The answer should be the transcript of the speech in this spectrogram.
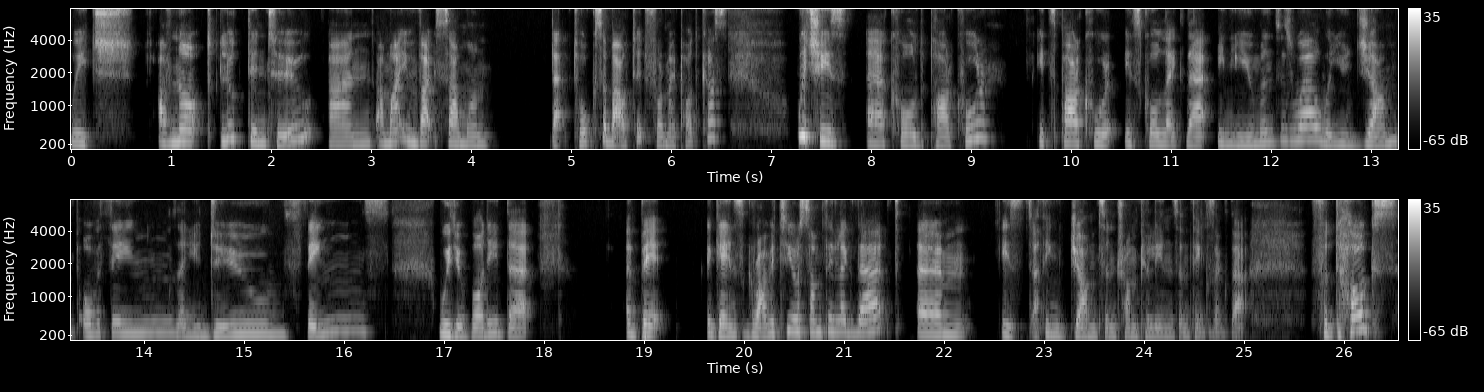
which i've not looked into and i might invite someone that talks about it for my podcast which is uh, called parkour it's parkour it's called like that in humans as well where you jump over things and you do things with your body that a bit against gravity or something like that um is i think jumps and trampolines and things like that. For dogs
